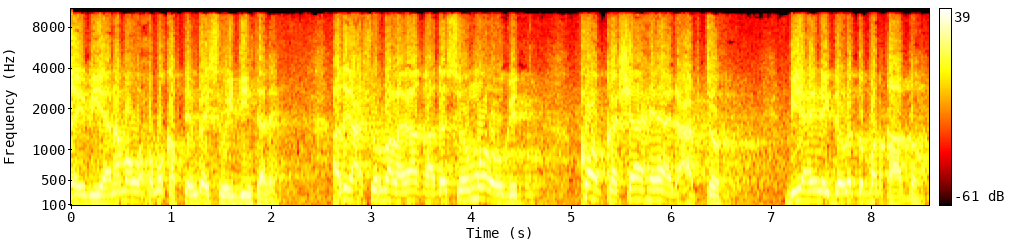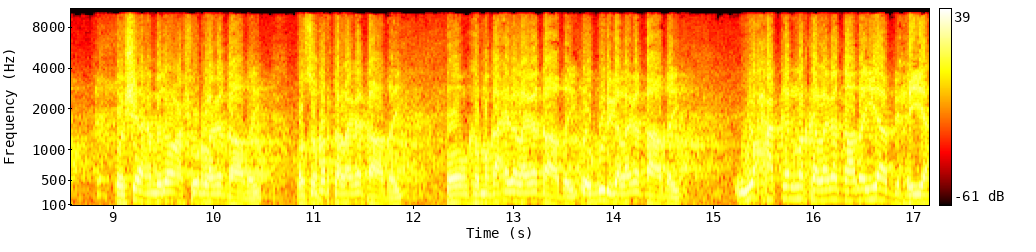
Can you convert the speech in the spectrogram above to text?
qaybiyeen ama wax ugu qabteen baa isweydiinta leh adiga cashuur baa lagaa qaada soo ma ogid koobka shaahee aad cabto biyaha inay dowladdu badh qaado oo shaaha madow cashuur laga qaaday oo sonkorta laga qaaday oo maqaaxida laga qaaday oo guriga laga qaaday waxa kan marka laga qaada yaa bixiya.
